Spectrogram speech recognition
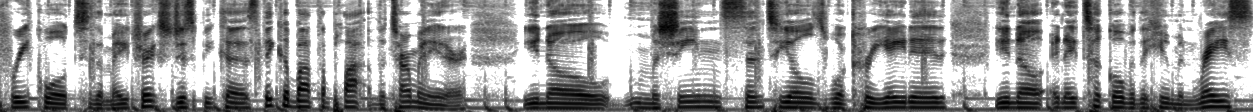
prequel to the Matrix just because think about the plot of the Terminator. You know, machine sentials were created, you know, and they took over the human race.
